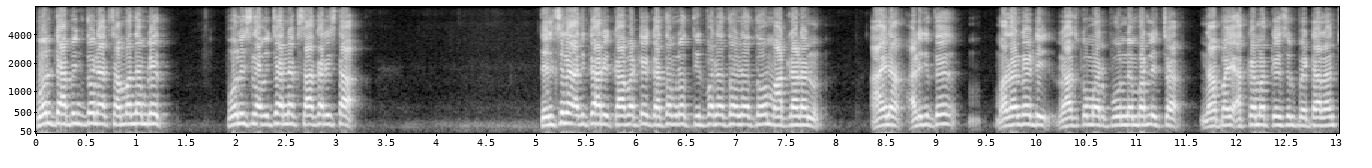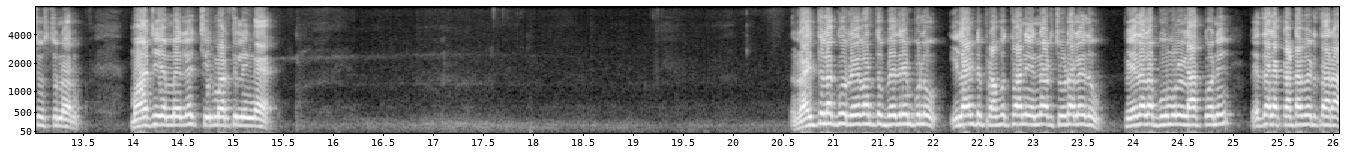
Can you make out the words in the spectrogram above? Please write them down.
ఫోన్ ట్యాపింగ్తో నాకు సంబంధం లేదు. పోలీసుల విచారణకు సహకరిస్తా. తెలిసిన అధికారి కాబట్టి గతంలో తిరుపతితో మాట్లాడాను. ఆయన అడిగితే మదన్ రెడ్డి రాజ్ కుమార్ ఫోన్ నెంబర్లు ఇచ్చా. నాపై అక్రమ కేసులు పెట్టాలని చూస్తున్నారు. మాజీ ఎమ్మెల్యే చిరుమర్తి రైతులకు రేవంత్ బెదిరింపులు. ఇలాంటి ప్రభుత్వాన్ని ఎన్నడూ చూడలేదు. పేదల భూములు లాక్కొని పేదల కట్టబెడతారా?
